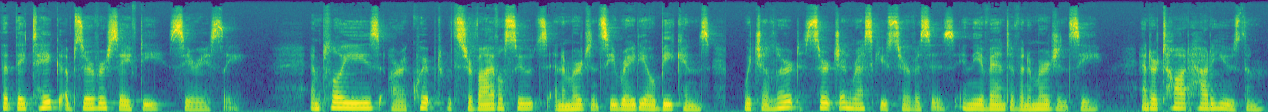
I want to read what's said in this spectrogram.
that they take observer safety seriously. Employees are equipped with survival suits and emergency radio beacons, which alert search and rescue services in the event of an emergency, and are taught how to use them.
